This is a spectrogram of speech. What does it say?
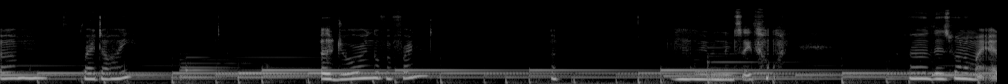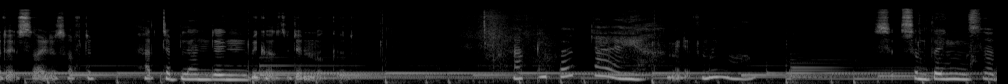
Um, red eye. A drawing of a friend. Uh, I'm not even gonna say that one. Uh, there's one of my edits I just have to had to blend in because it didn't look good. I made it for my mom some things that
